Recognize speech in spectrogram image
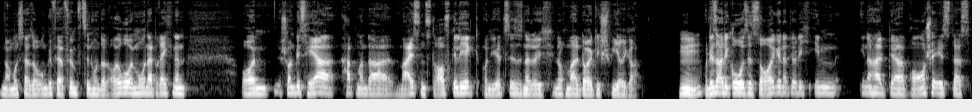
Man muss also ungefähr 1500 Euro im Monat rechnen. Und schon bisher hat man da meistens draufgelegt und jetzt ist es natürlich nochmal deutlich schwieriger. Hm. Und das ist auch die große Sorge natürlich in, innerhalb der Branche ist, dass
